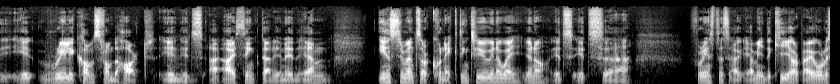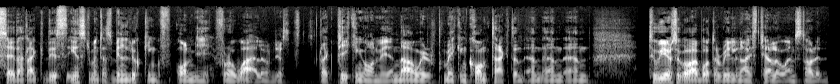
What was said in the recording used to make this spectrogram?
it really comes from the heart. It, mm. It's I, I, think that, and, it, and instruments are connecting to you in a way. You know, it's it's. Uh, for instance, I, I, mean, the key harp. I always say that like this instrument has been looking on me for a while, or just like peeking on me, and now we're making contact. And and and and two years ago, I bought a really nice cello and started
